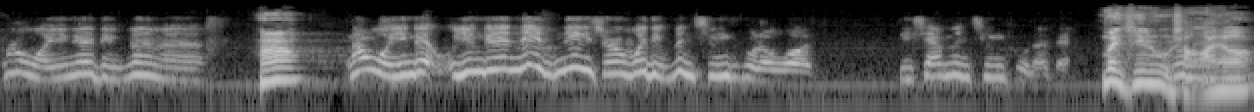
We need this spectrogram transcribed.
那我应该得问问，啊？那我应该我应该那那时候我得问清楚了，我得先问清楚了得。问清楚啥呀？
